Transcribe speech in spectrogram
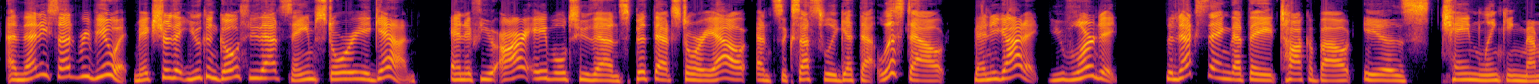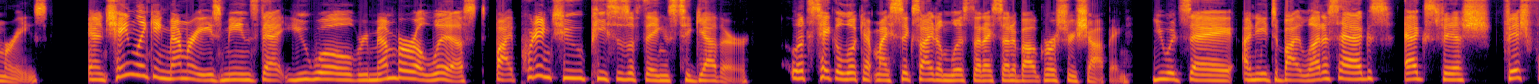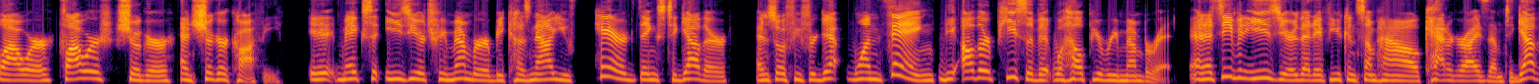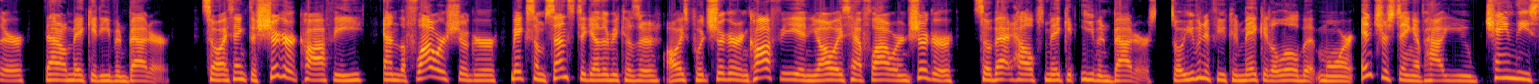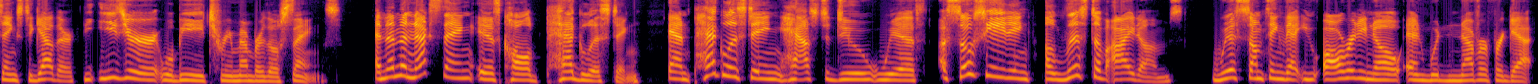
And then he said, review it. Make sure that you can go through that same story again. And if you are able to then spit that story out and successfully get that list out, then you got it. You've learned it. The next thing that they talk about is chain linking memories. And chain linking memories means that you will remember a list by putting two pieces of things together. Let's take a look at my six item list that I said about grocery shopping you would say, I need to buy lettuce eggs, eggs fish, fish flour, flour sugar, and sugar coffee. It makes it easier to remember because now you've paired things together. And so if you forget one thing, the other piece of it will help you remember it. And it's even easier that if you can somehow categorize them together, that'll make it even better. So I think the sugar coffee and the flour sugar make some sense together because they're always put sugar in coffee and you always have flour and sugar. So that helps make it even better. So even if you can make it a little bit more interesting of how you chain these things together, the easier it will be to remember those things. And then the next thing is called peg listing. And peg listing has to do with associating a list of items with something that you already know and would never forget.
